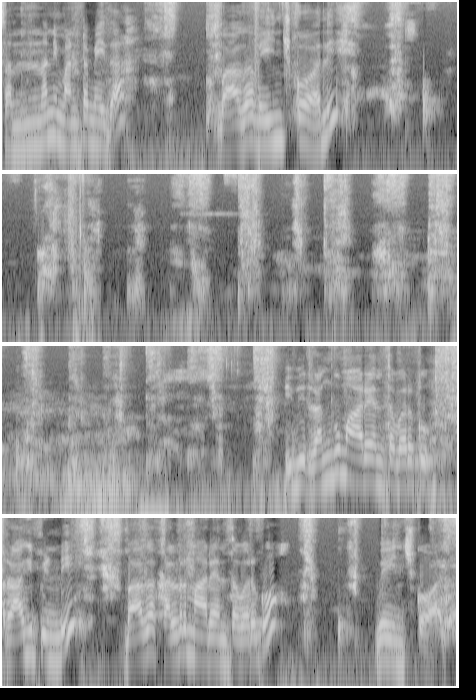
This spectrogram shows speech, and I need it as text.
సన్నని మంట మీద బాగా వేయించుకోవాలి. ఇది రంగు మారేంత వరకు రాగి పిండి బాగా కలర్ మారేంత వరకు వేయించుకోవాలి.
